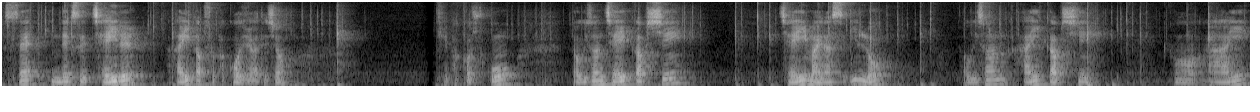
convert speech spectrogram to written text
set index j를 i 값으로 바꿔줘야 되죠. 이렇게 바꿔주고 여기선 j 값이 j-1로 여기선 i 값이 어, i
